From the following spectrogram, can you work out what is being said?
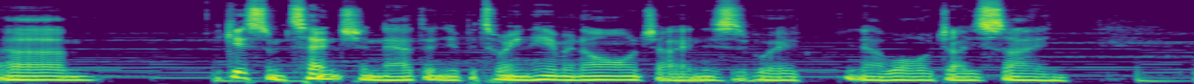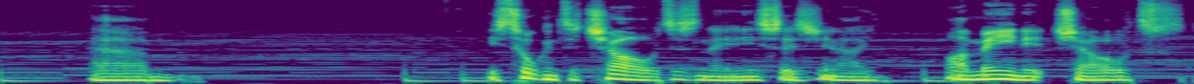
um, "You get some tension now, don't you, between him and RJ?" And this is where you know RJ's saying, um, he's talking to Childs, isn't he? And he says, "You know, I mean it, Childs."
